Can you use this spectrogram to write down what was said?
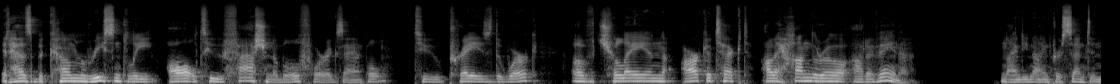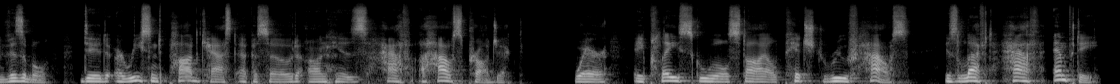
It has become recently all too fashionable, for example, to praise the work of Chilean architect Alejandro Aravena. 99% Invisible did a recent podcast episode on his Half a House project, where a play school style pitched roof house is left half empty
